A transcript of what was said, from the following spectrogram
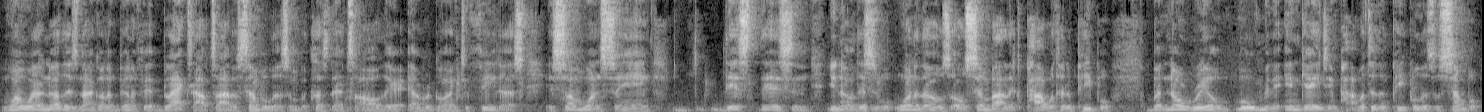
one way or another, is not going to benefit blacks outside of symbolism because that's all they're ever going to feed us. Is someone saying this, this, and you know, this is one of those old symbolic power to the people, but no real movement engaging. Power to the people is a symbol.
